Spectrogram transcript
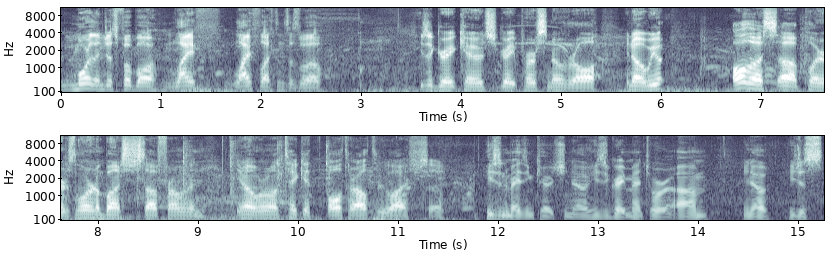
more than just football, life, life lessons as well. He's a great coach, great person overall. You know, we, all of us uh, players learn a bunch of stuff from him, and you know, we're gonna take it all throughout through life. So, he's an amazing coach. You know, he's a great mentor. Um, you know, he just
